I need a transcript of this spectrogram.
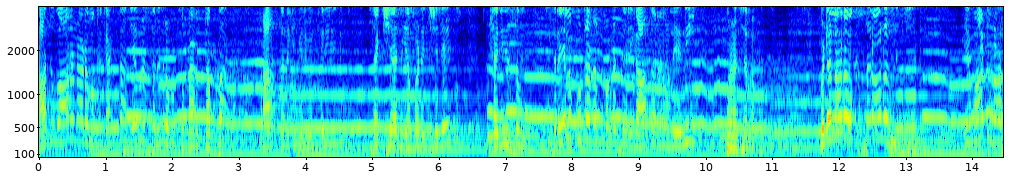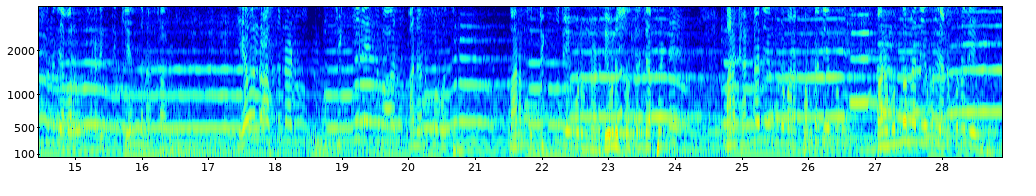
ఆదివారం నాడు ఒక గంట దేవుని సన్నిధిలో ఉంటున్నారు తప్ప ప్రార్థనకి విలువ తెలియదు సత్యాన్ని వెంబడించలేదు. కనీసం స్త్రీల కూటానికి కూడా సరిగా ఆధారం లేని ప్రజల. బిడ్డలారా ఒకసారి ఆలోచించండి. ఈ మాట రాస్తున్నది ఎవరు అని అడిగితే కీర్తనకారుడు. ఏమని రాస్తున్నాడు? దిక్కు లేని వారు అని అనుకోవద్దు. మనకు దిక్కు దేవుడు ఉన్నాడు. దేవుని స్తోత్రం చెప్పండి. మన కండ దేవుడు మన కొండ దేవుడు మన ముందున్న దేవుడు వెనుకున్న దేవుడు.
